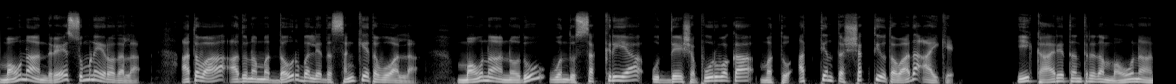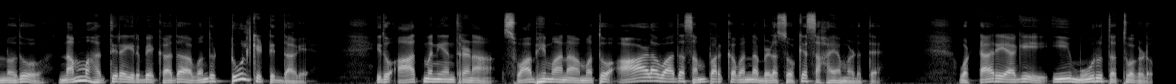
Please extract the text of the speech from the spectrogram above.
ಮೌನ ಅಂದ್ರೆ ಸುಮ್ಮನೆ ಇರೋದಲ್ಲ, ಅಥವಾ ಅದು ನಮ್ಮ ದೌರ್ಬಲ್ಯದ ಸಂಕೇತವೂ ಅಲ್ಲ. ಮೌನ ಅನ್ನೋದು ಒಂದು ಸಕ್ರಿಯ, ಉದ್ದೇಶಪೂರ್ವಕ ಮತ್ತು ಅತ್ಯಂತ ಶಕ್ತಿಯುತವಾದ ಆಯ್ಕೆ. ಈ ಕಾರ್ಯತಂತ್ರದ ಮೌನ ಅನ್ನೋದು ನಮ್ಮ ಹತ್ತಿರ ಇರಬೇಕಾದ ಒಂದು ಟೂಲ್ ಕಿಟ್ಟಿದ್ದಾಗೆ ಇದು ಆತ್ಮನಿಯಂತ್ರಣ, ಸ್ವಾಭಿಮಾನ ಮತ್ತು ಆಳವಾದ ಸಂಪರ್ಕವನ್ನ ಬೆಳೆಸೋಕೆ ಸಹಾಯ ಮಾಡುತ್ತೆ. ಒಟ್ಟಾರೆಯಾಗಿ ಈ ಮೂರು ತತ್ವಗಳು,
